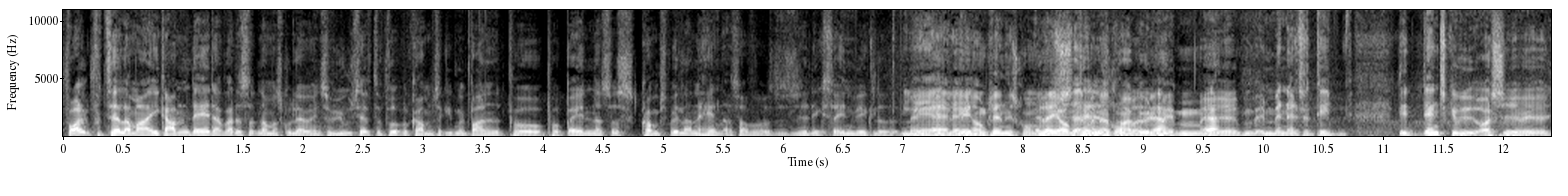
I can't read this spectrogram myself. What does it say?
folk fortæller mig, at i gamle dage, der var det sådan, når man skulle lave interviews efter fodboldkampen, så gik man bare ned på, på banen, og så kom spillerne hen, og så var det ikke så indviklet. Men, ja, eller men, i omklædningsrummet. Eller i omklædningsrummet, ja. med dem. Ja. Øh, men, men altså, det, det, den skal vi jo også øh,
